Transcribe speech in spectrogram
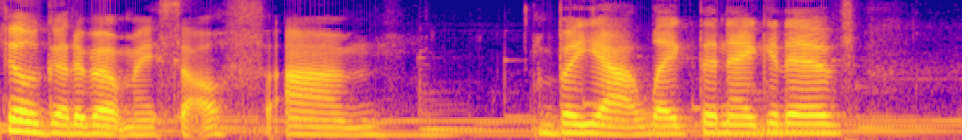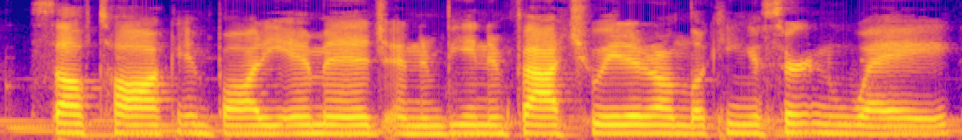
feel good about myself. Um, but yeah, like the negative self talk and body image and being infatuated on looking a certain way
